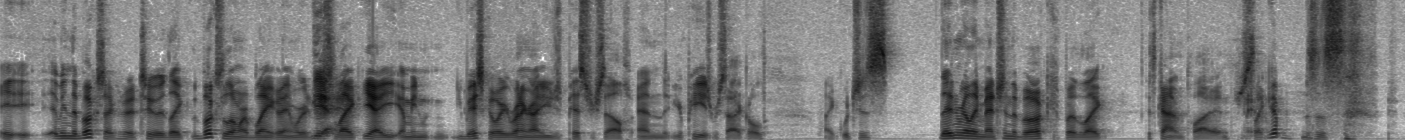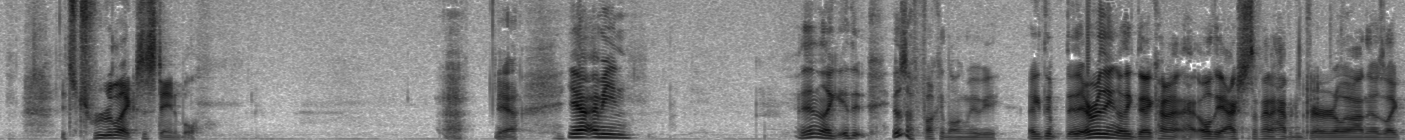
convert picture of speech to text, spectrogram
It, it, I mean, the book's like that too. Like the book's a little more blank, and we're just Yeah. like, yeah. You, I mean, you basically while you're running around, you just piss yourself, and your pee is recycled, like which is they didn't really mention the book, but like it's kind of implied. Just Yeah. like, yep, this is it's true, like sustainable. Yeah, yeah. I mean, and then like it, it was a fucking long movie. Like the, the everything like that kind of all the action stuff kind of happened very early on. It was like,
